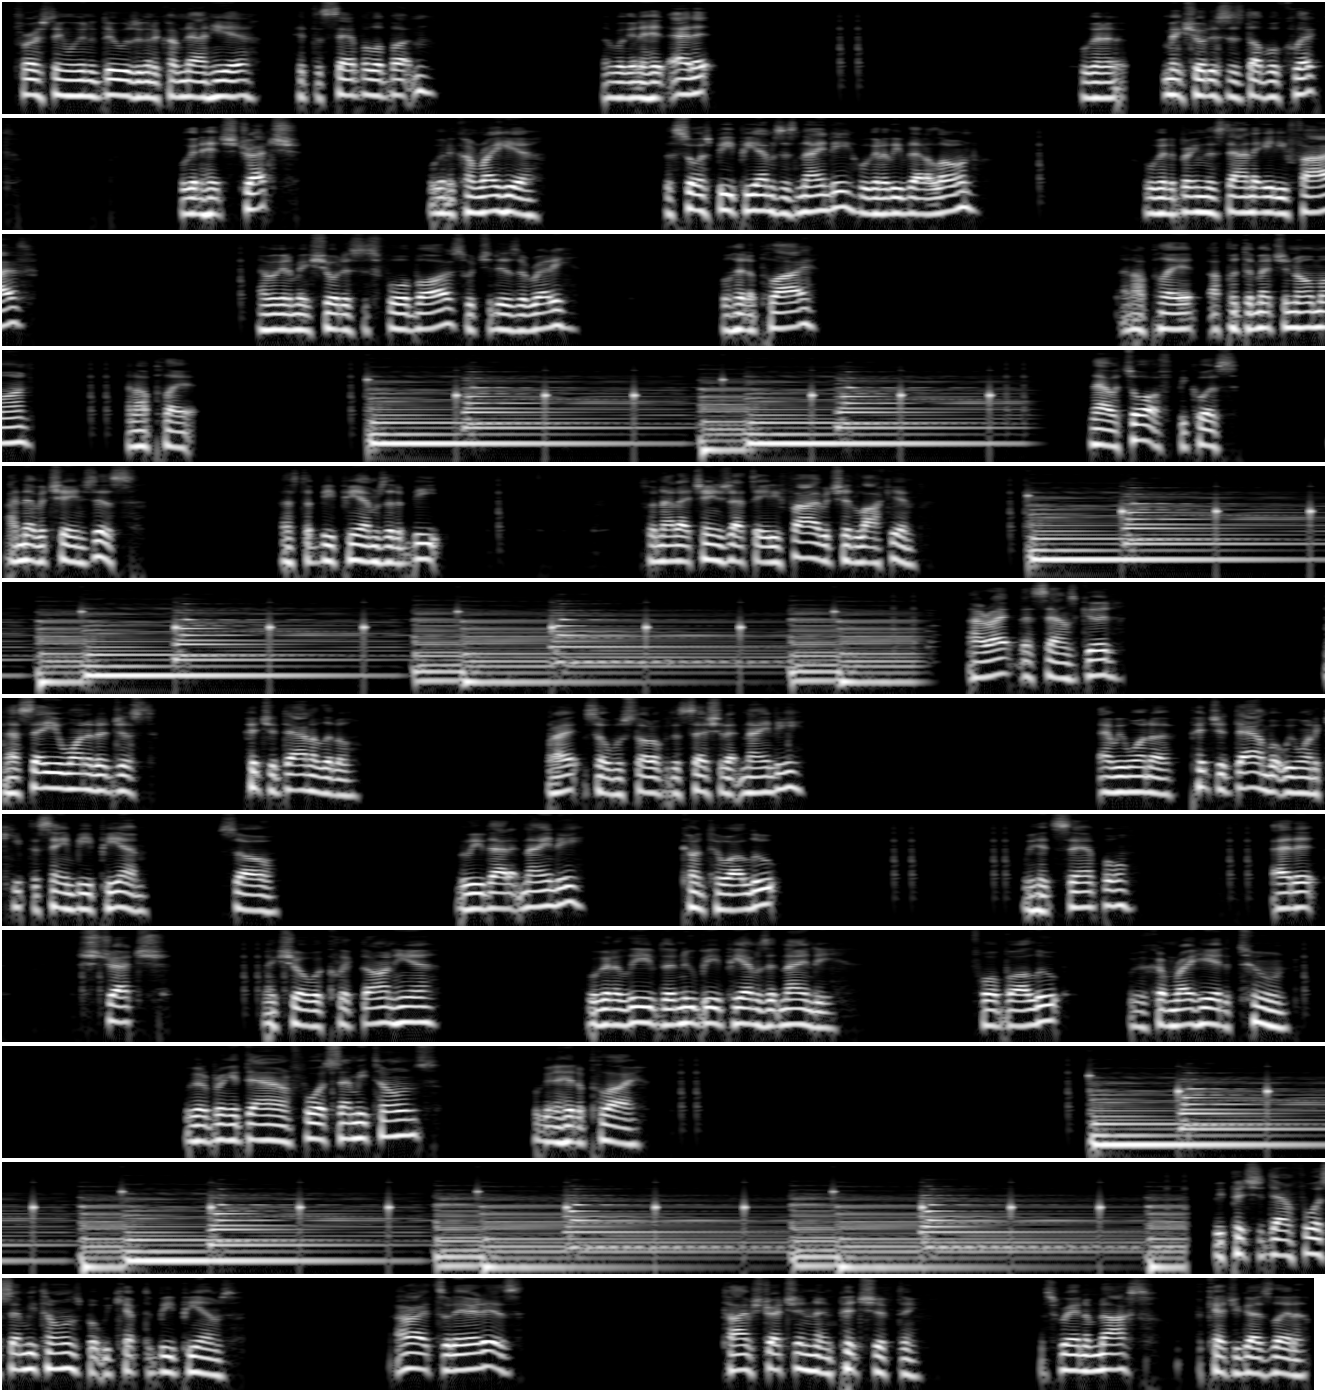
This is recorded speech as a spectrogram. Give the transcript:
first thing we're going to do is we're going to come down here, hit the sampler button. And we're going to hit edit. We're going to make sure this is double clicked. We're going to hit stretch. We're going to come right here. The source BPMs is 90. We're going to leave that alone. We're going to bring this down to 85. And we're going to make sure this is four bars, which it is already. We'll hit apply. And I'll play it. I'll put the metronome on. And I'll play it. Now it's off because I never changed this. That's the BPMs of the beat. So now that I changed that to 85, it should lock in. All right, that sounds good. Now, say you wanted to just pitch it down a little, right? So we'll start off with the session at 90. And we want to pitch it down, but we want to keep the same BPM. So we leave that at 90. Come to our loop. We hit sample, edit, stretch. Make sure we're clicked on here. We're going to leave the new BPMs at 90 four bar loop. We're going to come right here to tune. We're going to bring it down four semitones. We're going to hit apply. We pitched it down four semitones, but we kept the BPMs. All right, so there it is. Time stretching and pitch shifting. It's Random Knocks. I'll catch you guys later.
